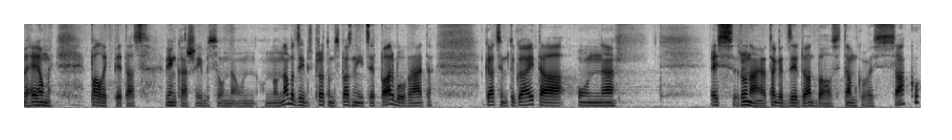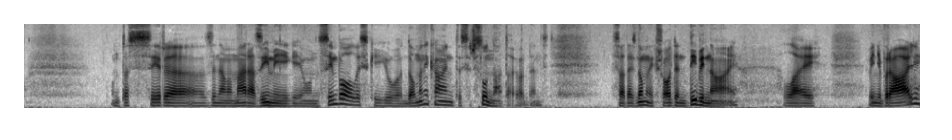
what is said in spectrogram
vēlmi palikt pie tās vienkāršības un, un, un, un nabadzības. Protams, baznīca ir pārbūvēta gadsimtu gaitā. Un, uh, es runāju, tagad dzirdu atbalstu tam, ko es saku. Un tas ir zināmā mērā zīmīgi un simboliski, jo Dominikāņi tas ir sludinātāju ordenis. Svētais Dominiks šo ordeni dibināja, lai viņa brāļi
